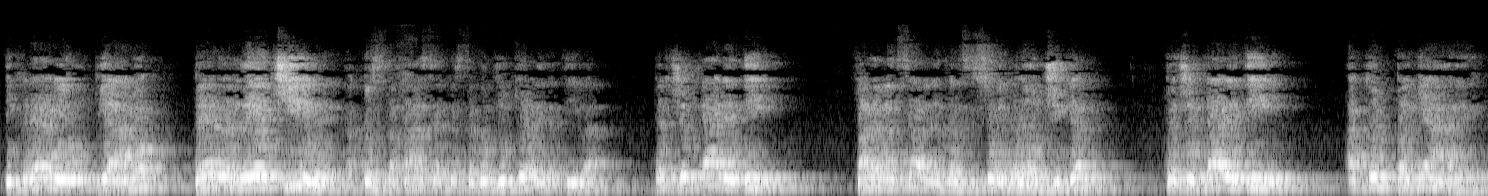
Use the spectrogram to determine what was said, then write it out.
di creare un piano per reagire a questa fase, a questa congiuntura negativa, per cercare di far avanzare la transizione ecologica, per cercare di accompagnare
